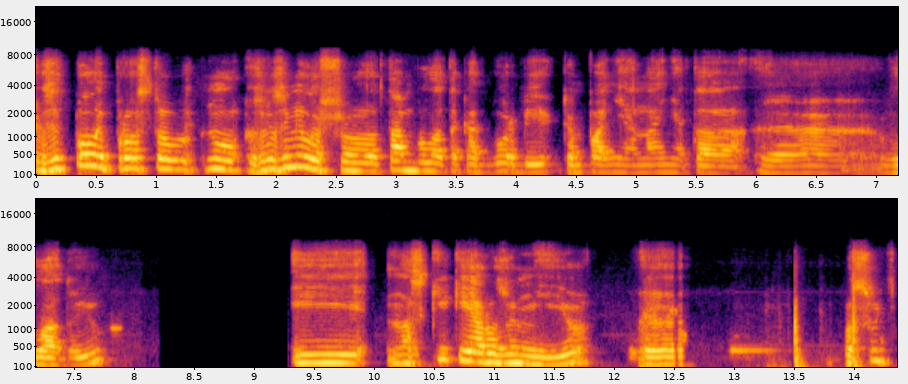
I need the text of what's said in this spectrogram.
екзитполи просто ну зрозуміло, що там була така Горбі кампанія найнята е, владою. І наскільки я розумію, е, по суті,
